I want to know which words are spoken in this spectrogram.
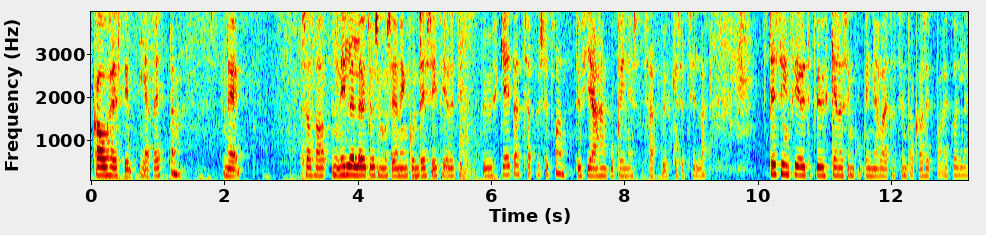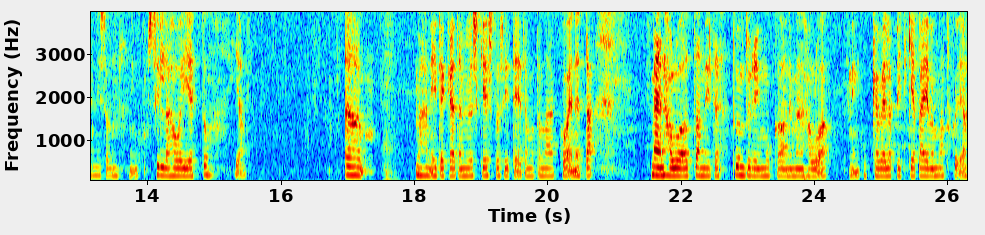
kauheasti jätettä ne, sä saa, niille löytyy semmoisia niin kuin desinfiointipyyhkeitä, että sä pystyt vaan tyhjäähän kupin ja sitten sä pyyhkäset sillä desinfiointipyyhkeellä sen kupin ja laitat sen takaisin paikoilleen, niin se on niin kuin sillä hoidettu. Ja, öö, mähän itse käytän myös kestositeitä, mutta mä koen, että mä en halua ottaa niitä tunturiin mukaan, niin mä en halua niin kuin kävellä pitkiä päivämatkoja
